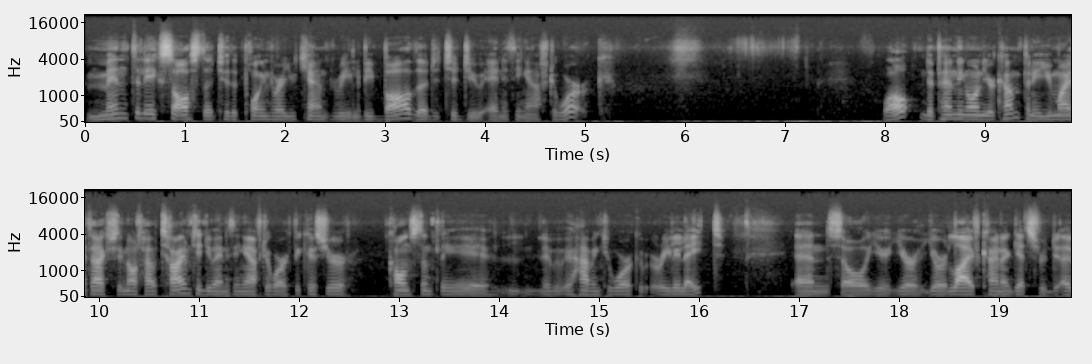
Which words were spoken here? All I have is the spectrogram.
mentally exhausted to the point where you can't really be bothered to do anything after work? Well, depending on your company, you might actually not have time to do anything after work because you're constantly uh, having to work really late. And so your your your life kind of gets uh,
